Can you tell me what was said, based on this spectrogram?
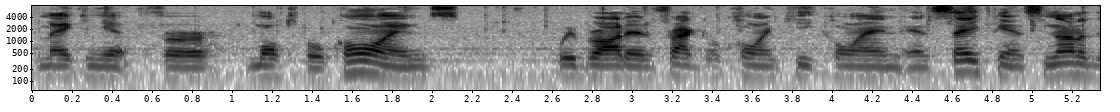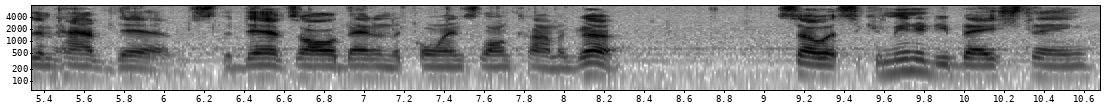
making it for multiple coins, we brought in fractal coin, key coin, and Sapience. None of them have devs. The devs all abandoned the coins a long time ago. So it's a community-based thing.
